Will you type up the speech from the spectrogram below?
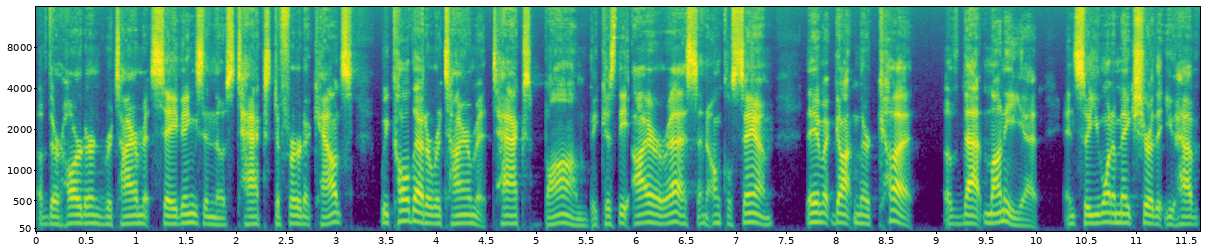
of their hard earned retirement savings in those tax deferred accounts. We call that a retirement tax bomb because the IRS and Uncle Sam, they haven't gotten their cut of that money yet. And so you want to make sure that you have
